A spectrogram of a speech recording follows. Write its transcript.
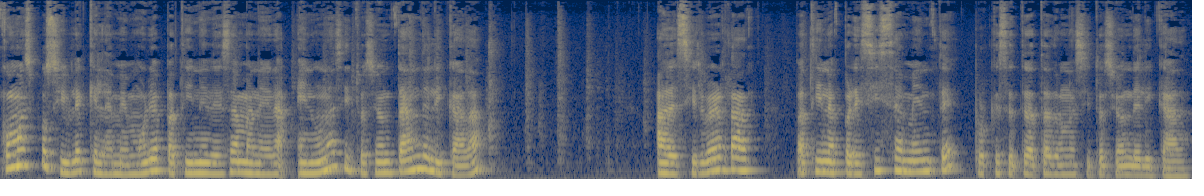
¿Cómo es posible que la memoria patine de esa manera en una situación tan delicada? A decir verdad, patina precisamente porque se trata de una situación delicada.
